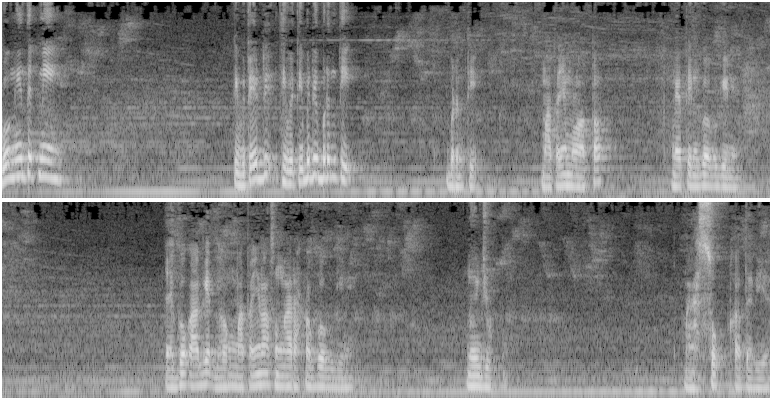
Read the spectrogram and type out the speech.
gue ngintip nih. Tiba-tiba dia, tiba-tiba dia berhenti, berhenti, matanya melotot, ngeliatin gue begini. Ya gue kaget dong, matanya langsung ngarah ke gue begini, nunjuk, masuk kata dia.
